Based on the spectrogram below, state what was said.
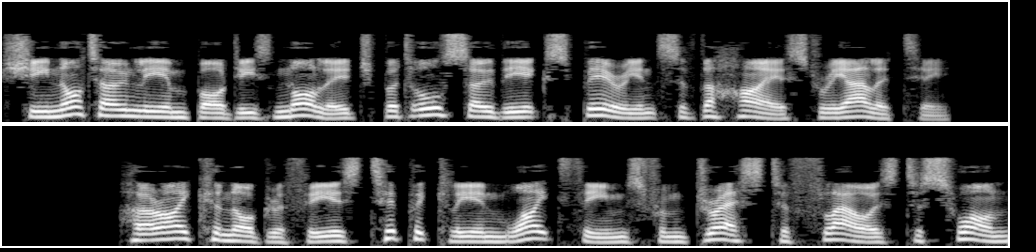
She not only embodies knowledge but also the experience of the highest reality. Her iconography is typically in white themes from dress to flowers to swan,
